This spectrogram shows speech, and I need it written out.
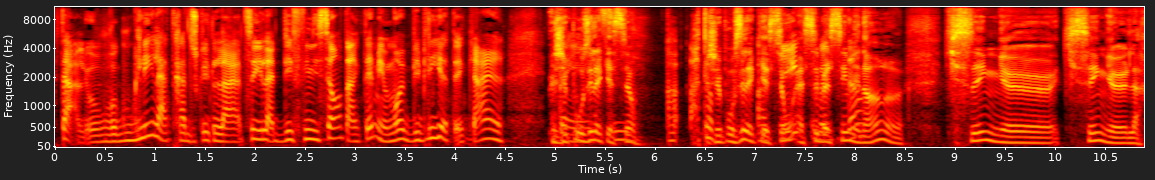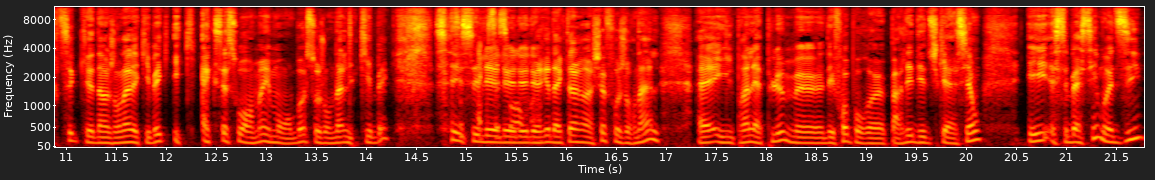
Attends, là, on va googler la traduction, la, la définition en tant que telle. Mais moi, bibliothécaire. J'ai ben, posé la question. Ah. J'ai posé la question à Sébastien vas-y donc. Ménard, qui signe, euh, qui signe euh, l'article dans le Journal de Québec et qui accessoirement est mon boss au Journal de Québec. C'est le, rédacteur en chef au journal. Euh, il prend la plume euh, des fois pour parler d'éducation. Et Sébastien m'a dit,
